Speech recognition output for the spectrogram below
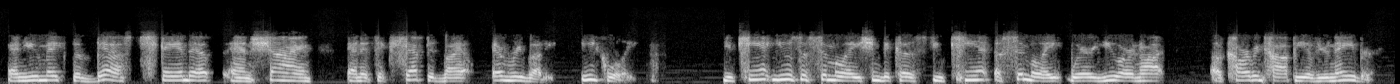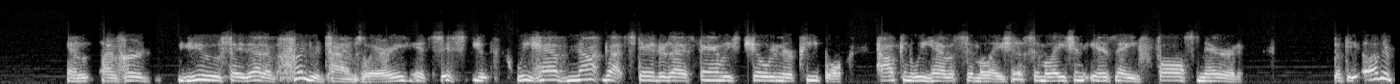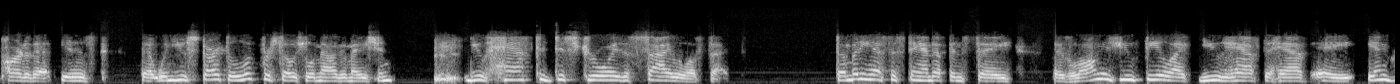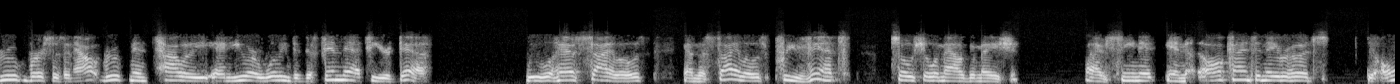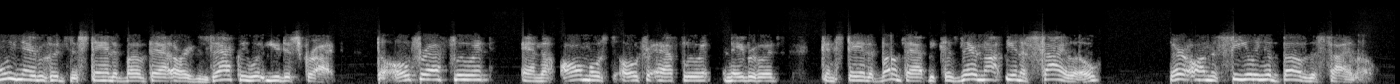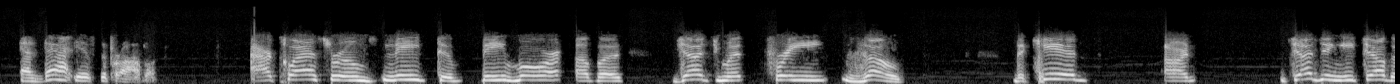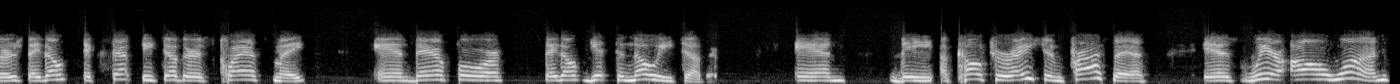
and you make the best stand up and shine, and it's accepted by everybody equally. You can't use assimilation because you can't assimilate where you are not a carbon copy of your neighbor. And I've heard you say that a hundred times, Larry. It's just you, we have not got standardized families, children, or people. How can we have assimilation? Assimilation is a false narrative. But the other part of that is that when you start to look for social amalgamation, you have to destroy the silo effect. Somebody has to stand up and say, as long as you feel like you have to have a in group versus an out group mentality and you are willing to defend that to your death, we will have silos and the silos prevent social amalgamation. I've seen it in all kinds of neighborhoods. The only neighborhoods that stand above that are exactly what you described. The ultra affluent and the almost ultra affluent neighborhoods can stand above that because they're not in a silo they're on the ceiling above the silo, and that is the problem. Our classrooms need to be more of a judgment free zone. The kids are judging each other's, they don't accept each other as classmates, and therefore they don't get to know each other. And the acculturation process is we're all one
